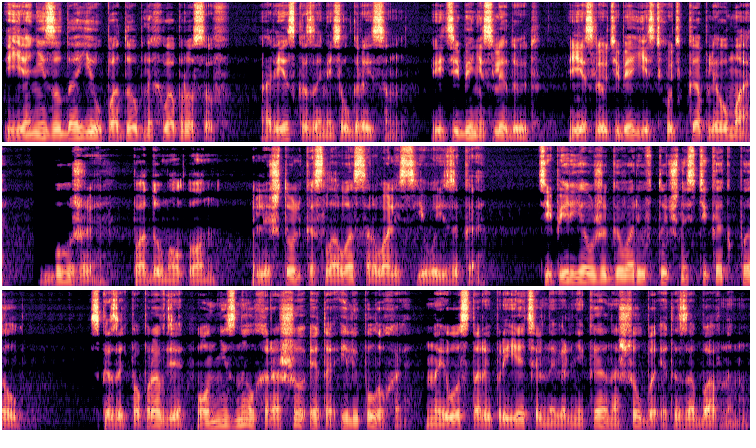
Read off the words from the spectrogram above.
«Я не задаю подобных вопросов», – резко заметил Грейсон. «И тебе не следует, если у тебя есть хоть капля ума». «Боже», – подумал он, лишь только слова сорвались с его языка. «Теперь я уже говорю в точности как Пэл». Сказать по правде, он не знал, хорошо это или плохо, но его старый приятель наверняка нашел бы это забавным.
